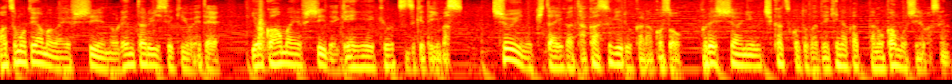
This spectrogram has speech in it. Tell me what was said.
松本山雅 FC へのレンタル移籍を経て、横浜 FC で現役を続けています。周囲の期待が高すぎるからこそプレッシャーに打ち勝つことができなかったのかもしれません。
